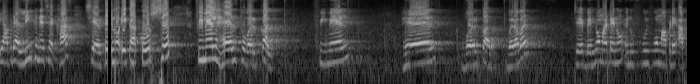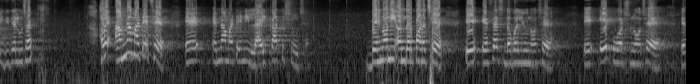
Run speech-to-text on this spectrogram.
એ આપણે આ લિંકને છે ખાસ શેર કરીનો એક આ કોર્સ છે female health worker female health worker બરાબર? જે બહેનો માટેનો એનું ફૂલ ફોર્મ આપણે આપી દીધેલું છે. હવે આમના માટે છે એ એમના માટેની લાયકાત શું છે? બહેનોની અંદર પણ છે એ એફએસ ડબલ્યુનો છે, એ એક વર્ષનો છે, એ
